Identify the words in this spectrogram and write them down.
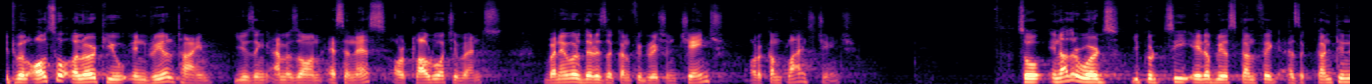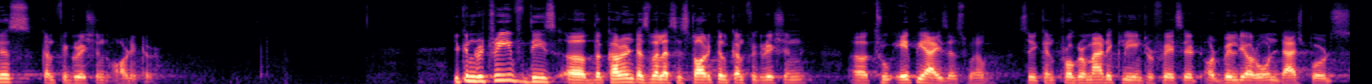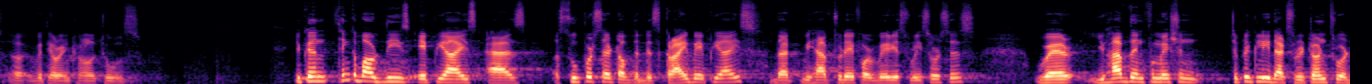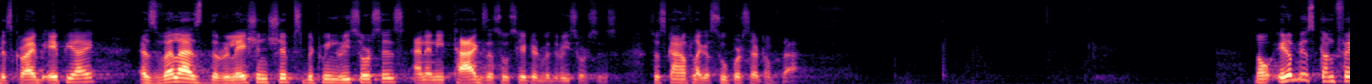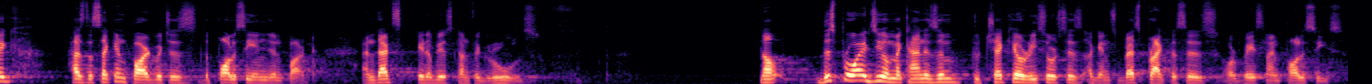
It will also alert you in real time using Amazon SNS or CloudWatch events whenever there is a configuration change or a compliance change. So in other words, you could see AWS config as a continuous configuration auditor. You can retrieve these, uh, the current as well as historical configuration uh, through APIs as well. So you can programmatically interface it or build your own dashboards uh, with your internal tools. You can think about these APIs as a superset of the describe APIs that we have today for various resources, where you have the information typically that's returned through a describe API, as well as the relationships between resources and any tags associated with resources. So it's kind of like a superset of that. Now, AWS config has the second part, which is the policy engine part, and that's AWS config rules. Now, this provides you a mechanism to check your resources against best practices or baseline policies.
